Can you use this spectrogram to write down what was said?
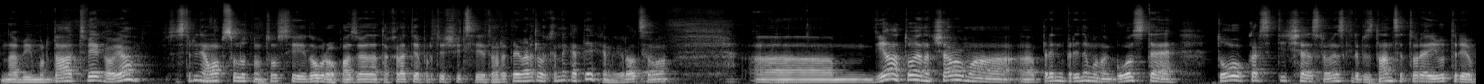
Da bi morda tvegal, ja. Se strinjam, absolutno, to si dobro opazil, da takrat je proti Švici, takrat je vrtel kar nekaj tekem, igralcev. Ja. Um, ja, to je načeloma, uh, preden pridemo na goste, to, kar se tiče slovenske reprezentance, torej jutri ob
